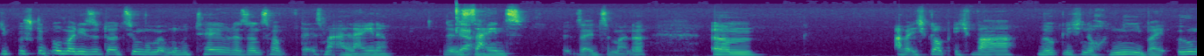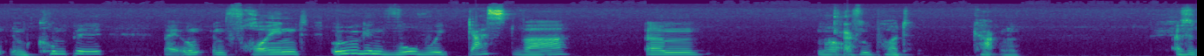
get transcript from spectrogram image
gibt bestimmt auch mal die Situation, wo man im Hotel oder sonst was, da ist man alleine. Das Ja. ist seins, sein Zimmer, ne? Ähm, aber ich glaube, ich war wirklich noch nie bei irgendeinem Kumpel, bei irgendeinem Freund, irgendwo, wo ich Gast war, ähm, mal Kacken. auf den Pott kacken. Also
